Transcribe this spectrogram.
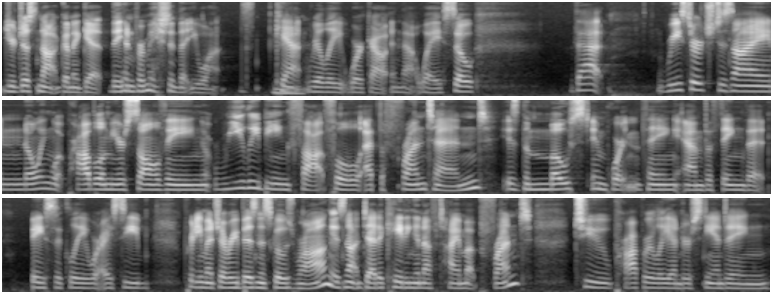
you're just not going to get the information that you want. Can't mm. really work out in that way. So, that research design, knowing what problem you're solving, really being thoughtful at the front end is the most important thing and the thing that basically where I see pretty much every business goes wrong is not dedicating enough time up front to properly understanding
